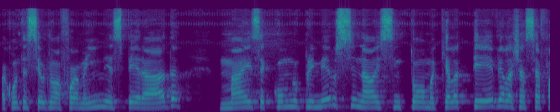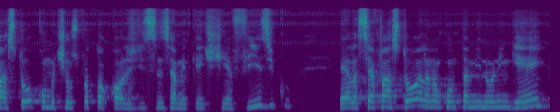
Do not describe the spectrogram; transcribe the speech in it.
aconteceu de uma forma inesperada, mas é como no primeiro sinal e sintoma que ela teve, ela já se afastou, como tinha os protocolos de distanciamento que a gente tinha físico, ela se afastou, ela não contaminou ninguém,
